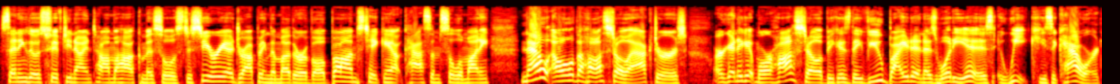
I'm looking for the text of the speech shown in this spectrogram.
sending those 59 Tomahawk missiles to Syria, dropping the mother of all bombs, taking out Qasem Soleimani. Now all the hostile actors are going to get more hostile because they view Biden as what he is, a weak. He's a coward.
